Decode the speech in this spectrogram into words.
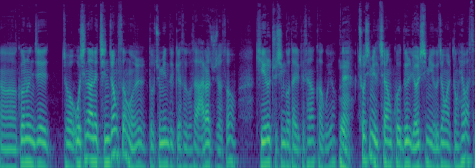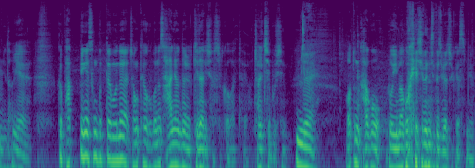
어 그거는 이제 저 오신안의 진정성을 또 주민들께서 그것을 알아주셔서 기회를 주신 거다 이렇게 생각하고요. 네. 초심 잃지 않고 늘 열심히 의정 활동 해왔습니다. 예. 그 박빙의 승부 때문에 정태호 후보는 4년을 기다리셨을 것 같아요. 절치부심. 예. 어떤 각오로 임하고 계시는지도 좀 여쭙겠습니다.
